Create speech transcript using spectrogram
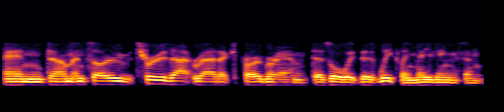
And um, and so through that RADX program, there's always there's weekly meetings, and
